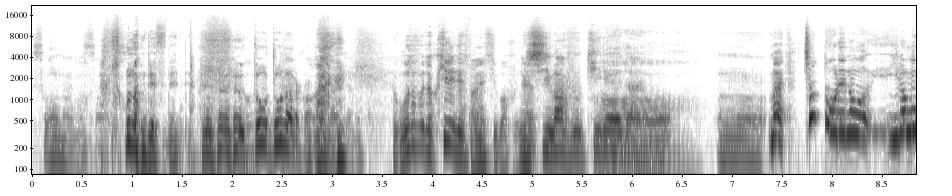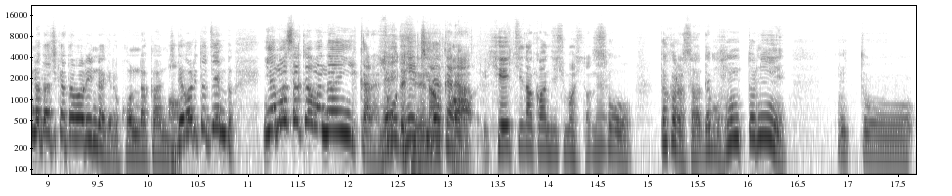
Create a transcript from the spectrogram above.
そうなんですよ。そうなんですねどうどうなるかわかんないけどね。ゴルフ場綺麗でしたね芝生ね。芝生綺麗だようん、まあちょっと俺の色味の出し方悪いんだけどこんな感じ。であ割と全部山坂はないからねね。平地だから。平地な感じしましたね。そう。だからさでも本当にうんと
